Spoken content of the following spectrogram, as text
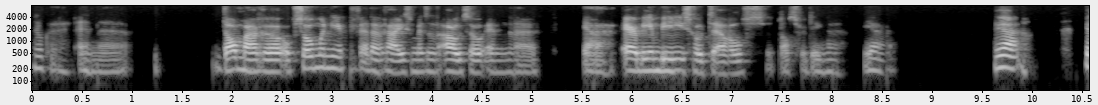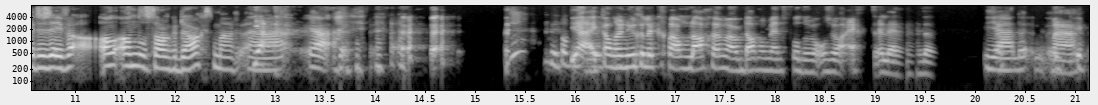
Oké. En dan maar op zo'n manier verder reizen met een auto en ja, Airbnb's, hotels, dat soort dingen. Ja. Ja. Het is even anders dan gedacht, maar ja. ja. ja, ik kan er nu gelukkig wel om lachen, maar op dat moment voelden we ons wel echt ellende. Ja, de, maar, ik,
